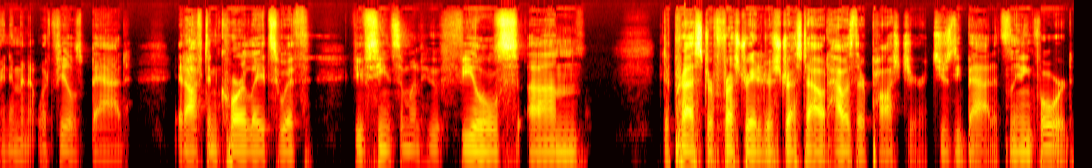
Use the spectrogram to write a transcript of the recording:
wait a minute, what feels bad? It often correlates with if you've seen someone who feels um, depressed or frustrated or stressed out, how is their posture? It's usually bad. It's leaning forward.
